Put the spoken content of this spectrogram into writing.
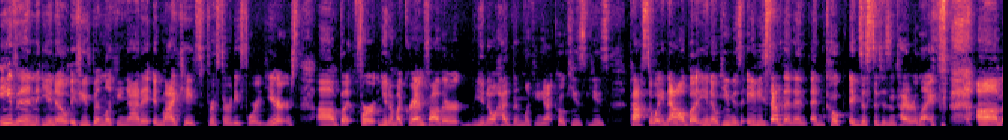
Even, you know, if you've been looking at it, in my case, for 34 years. Um, but for, you know, my grandfather, you know, had been looking at Coke. He's, he's, passed away now, but you know, he was 87 and, and Coke existed his entire life. Um,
